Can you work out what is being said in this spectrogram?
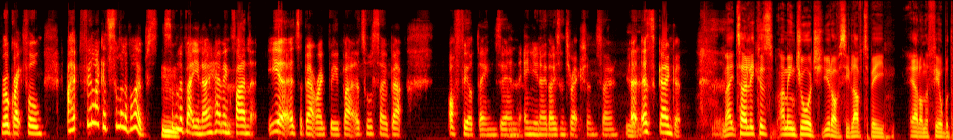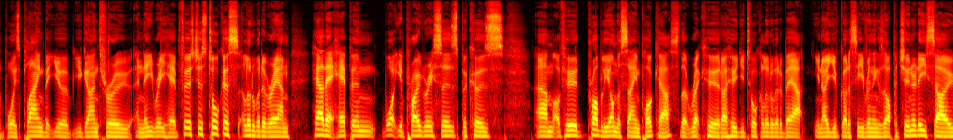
real grateful. I feel like it's similar vibes. Mm. Similar about you know having fun. Yeah, it's about rugby, but it's also about off-field things and and you know those interactions. So Yeah. it, it's going good. Mate, totally. Because I mean, George, you'd obviously love to be out on the field with the boys playing, but you're you're going through a knee rehab. First, just talk us a little bit around how that happened, what your progress is, because um, I've heard probably on the same podcast that Rick heard. I heard you talk a little bit about you know you've got to see everything as an opportunity. So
